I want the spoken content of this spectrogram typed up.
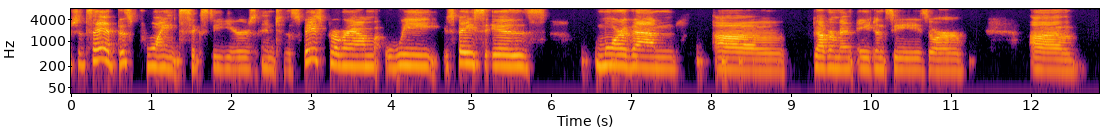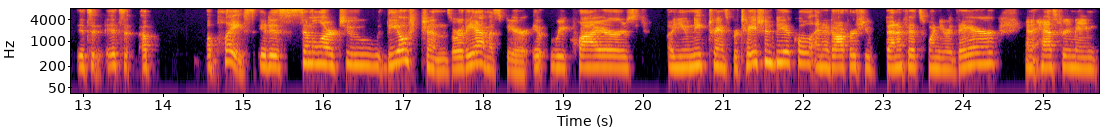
should say at this point, 60 years into the space program, we space is more than uh, government agencies or uh, it's, it's a a place. It is similar to the oceans or the atmosphere. It requires a unique transportation vehicle and it offers you benefits when you're there and it has to remain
